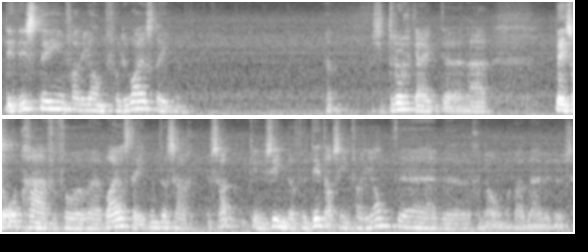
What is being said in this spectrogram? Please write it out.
dit is de invariant voor de while statement. Als je terugkijkt eh, naar deze opgave voor eh while statement, dan kun je zien dat we dit als invariant hebben genomen, waarbij we dus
